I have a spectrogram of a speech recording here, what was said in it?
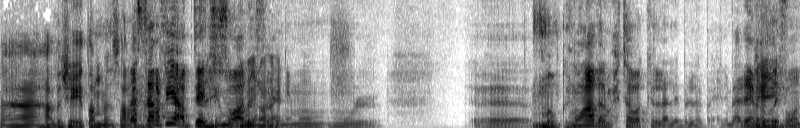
فهذا شيء يطمن صراحة. بس ترى فيها update سوالف يعني مو مو آه، ممكن. مو هذا المحتوى كله اللي باللعبة. يعني بعدين إيه. بيضيفون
